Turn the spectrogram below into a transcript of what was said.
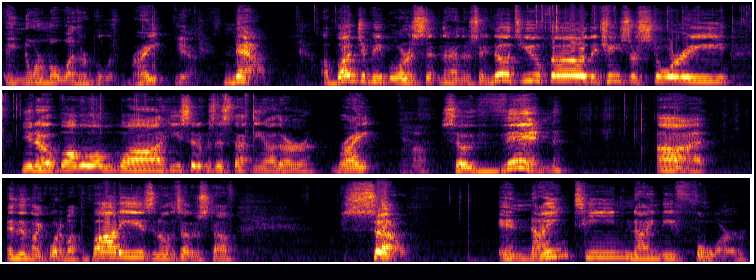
a normal weather balloon, right? Yeah. Now, a bunch of people are sitting there and they're saying, no, it's UFO. They changed their story. You know, blah, blah, blah, blah, blah. He said it was this, that, and the other, right? Uh huh. So then, uh, and then, like, what about the bodies and all this other stuff? So, in 1994,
